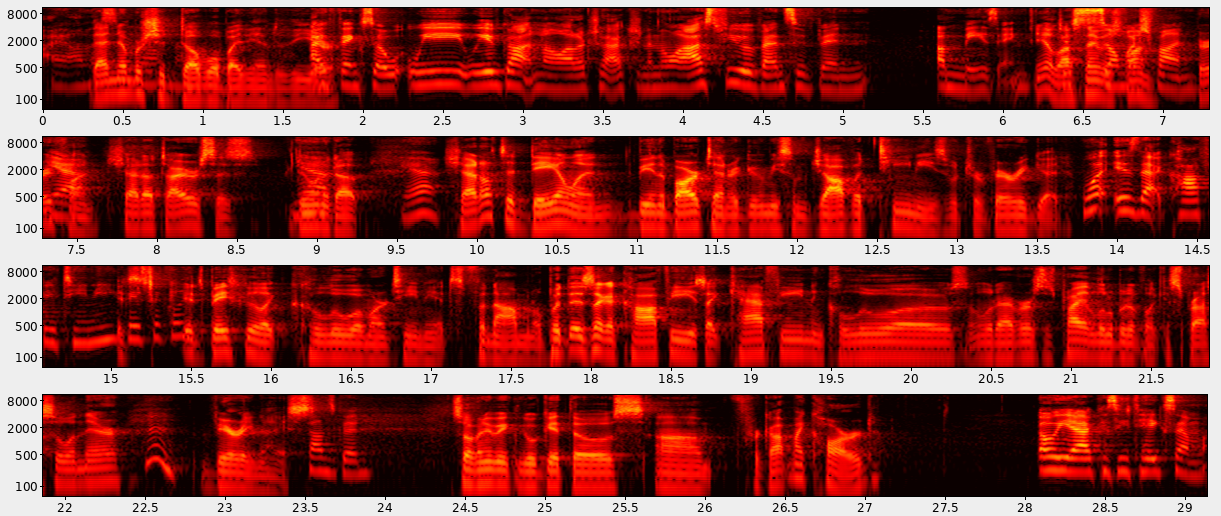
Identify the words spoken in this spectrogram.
I honestly That number should know. double by the end of the year. I think so. We we have gotten a lot of traction, and the last few events have been amazing. Yeah, last Just night so was fun. much fun. Very Yeah. fun. Shout out to Iris's doing Yeah. it up. Yeah. Shout out to Dalen being the bartender, giving me some Java teenies, which are very good. What is that coffee teeny? It's basically, it's basically like Kahlua martini. It's phenomenal. But there's like a coffee. It's like caffeine and Kahlua, and whatever. So there's probably a little bit of like espresso in there. Very nice. sounds good. So if anybody can go get those, um, forgot my card. Oh yeah, because he takes them.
